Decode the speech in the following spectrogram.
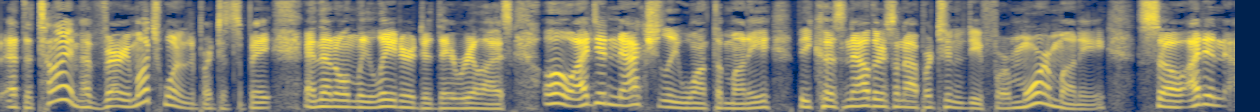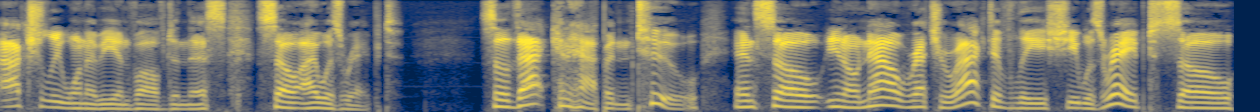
at the time have very much wanted to participate, and then only later did they realize, oh, I didn't actually want the money because now there's an opportunity for more money, so I didn't actually want to be involved in this, so I was raped. So that can happen too. And so, you know, now retroactively she was raped, so,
